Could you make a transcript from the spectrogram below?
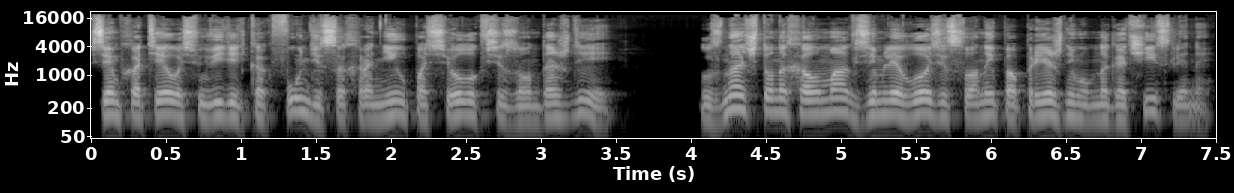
Всем хотелось увидеть, как Фунди сохранил поселок в сезон дождей. Узнать, что на холмах в земле Лози слоны по-прежнему многочисленны,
